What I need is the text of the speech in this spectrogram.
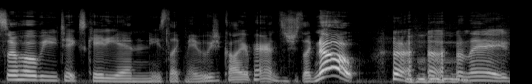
So Hobie takes Katie in, and he's like, maybe we should call your parents. And she's like, no. And they.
